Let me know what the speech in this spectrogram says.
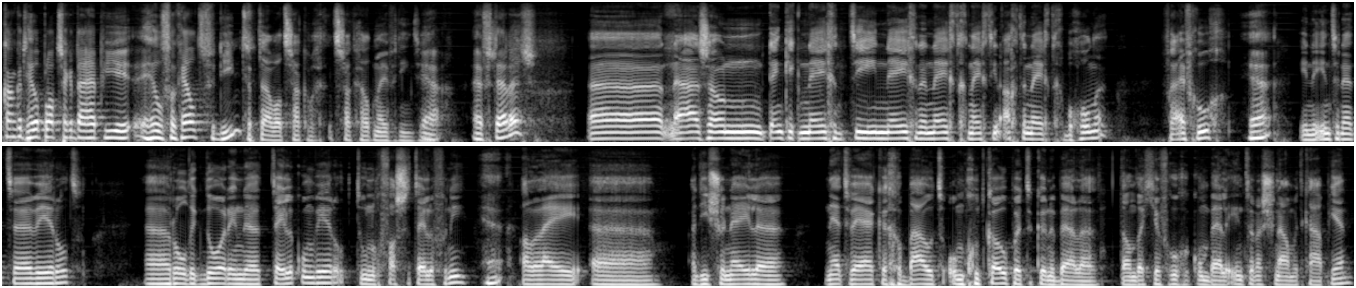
kan ik het heel plat zeggen, daar heb je heel veel geld verdiend. Ik heb daar wat zak, zakgeld mee verdiend. Ja. ja. En vertel eens. Uh, nou, zo'n denk ik 1999, 1998 begonnen. Vrij vroeg. Ja. In de internetwereld. Uh, rolde ik door in de telecomwereld. Toen nog vaste telefonie. Ja. Allerlei additionele netwerken gebouwd om goedkoper te kunnen bellen dan dat je vroeger kon bellen internationaal met KPN.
